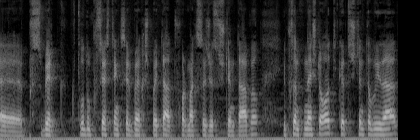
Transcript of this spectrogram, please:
uh, perceber que todo o processo tem que ser bem respeitado de forma a que seja sustentável e, portanto, nesta ótica de sustentabilidade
